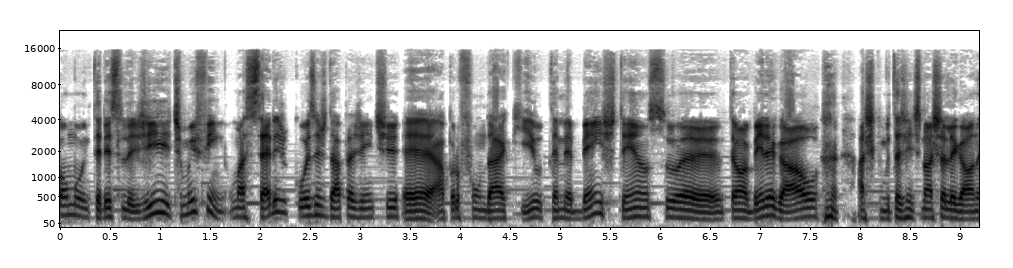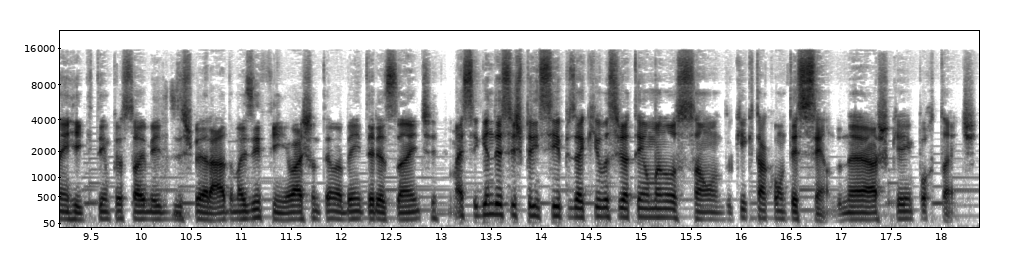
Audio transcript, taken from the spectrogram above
como interesse legítimo, enfim, uma série de coisas dá para a gente é, aprofundar aqui. O tema é bem extenso, é um tema bem legal. acho que muita gente não acha legal, né, Henrique? Tem um pessoal meio desesperado, mas enfim, eu acho um tema bem interessante. Mas seguindo esses princípios aqui, você já tem uma noção do que está acontecendo, né? Acho que é importante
